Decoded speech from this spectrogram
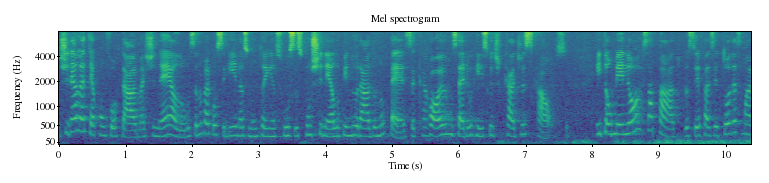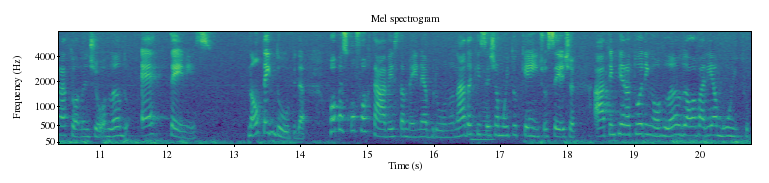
Chinelo é até confortável, mas chinelo, você não vai conseguir ir nas montanhas russas com chinelo pendurado no pé. Você corre um sério risco de ficar descalço. Então, o melhor sapato para você fazer toda essa maratona de Orlando é tênis. Não tem dúvida. Roupas confortáveis também, né, Bruno? Nada que uhum. seja muito quente, ou seja, a temperatura em Orlando ela varia muito.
